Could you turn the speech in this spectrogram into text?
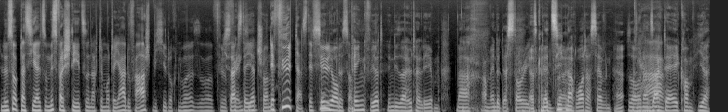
Lysop das hier halt so missversteht, so nach dem Motto, ja, du verarscht mich hier doch nur. So für Ich sag's dir Frankie. jetzt schon. Der fühlt das, der fühlt Senior Lysop. Pink wird in dieser Hütte leben. Nach, am Ende der Story. Ja, das kann der zieht sein. nach Water 7. Ja. So, und Ja. dann sagt er, ey, komm, hier,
